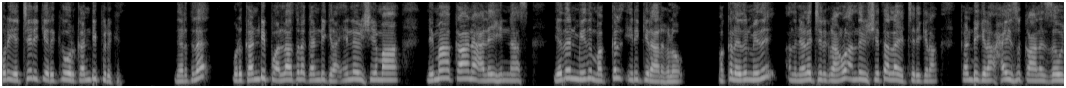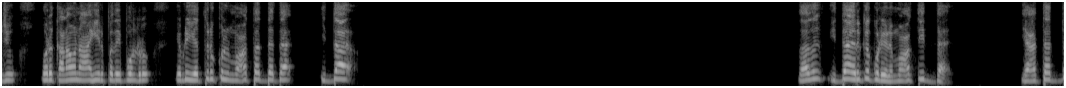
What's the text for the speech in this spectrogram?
ஒரு எச்சரிக்கை இருக்குது ஒரு கண்டிப்பு இருக்குது இந்த இடத்துல ஒரு கண்டிப்பு அல்லாத்துல கண்டிக்கிறான். என்ன விஷயமா? லிமாக்கான அலைஹின்னாஸ் எதன் மீது மக்கள் இருக்கிறார்களோ மக்கள் எதன் மீது அந்த நிலைச்சிருக்கிறாங்களோ அந்த விஷயத்தை எல்லாம் எச்சரிக்கிறான் கண்டிக்கிறான். ஹைசுக்கான கான ஜவுஜு ஒரு கணவன் ஆகியிருப்பதை போன்று எப்படி எத்திருக்குள் முகத்தத்தை இதா அதாவது இதா இருக்கக்கூடிய மொத்தித்த யாத்தத்த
